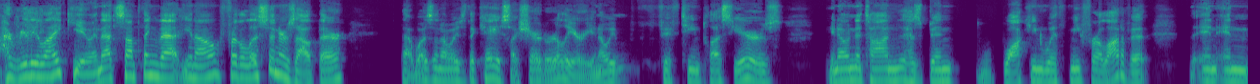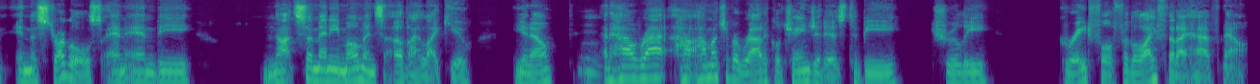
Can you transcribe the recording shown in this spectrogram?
i really like you and that's something that you know for the listeners out there that wasn't always the case. I shared earlier you know we mm-hmm. 15 plus years you know natan has been walking with me for a lot of it in in in the struggles and and the not so many moments of i like you you know mm. and how, ra- how how much of a radical change it is to be truly grateful for the life that i have now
